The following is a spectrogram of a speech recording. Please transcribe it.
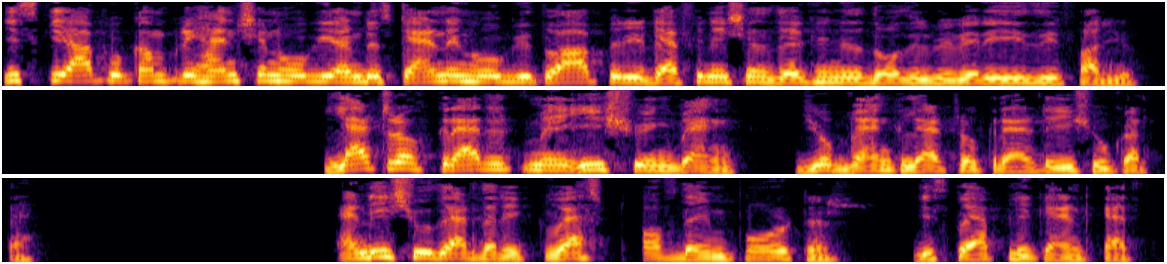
جس کی آپ کو کمپریہینشن ہوگی انڈرسٹینڈنگ ہوگی تو آپ پھر یہ ڈیفینیشن دیکھیں گے those will be very easy for you letter of credit میں ایشوئنگ بینک جو bank letter of credit issue کرتا ہے and the request of the importer جس کو اپلیکینٹ کہتے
